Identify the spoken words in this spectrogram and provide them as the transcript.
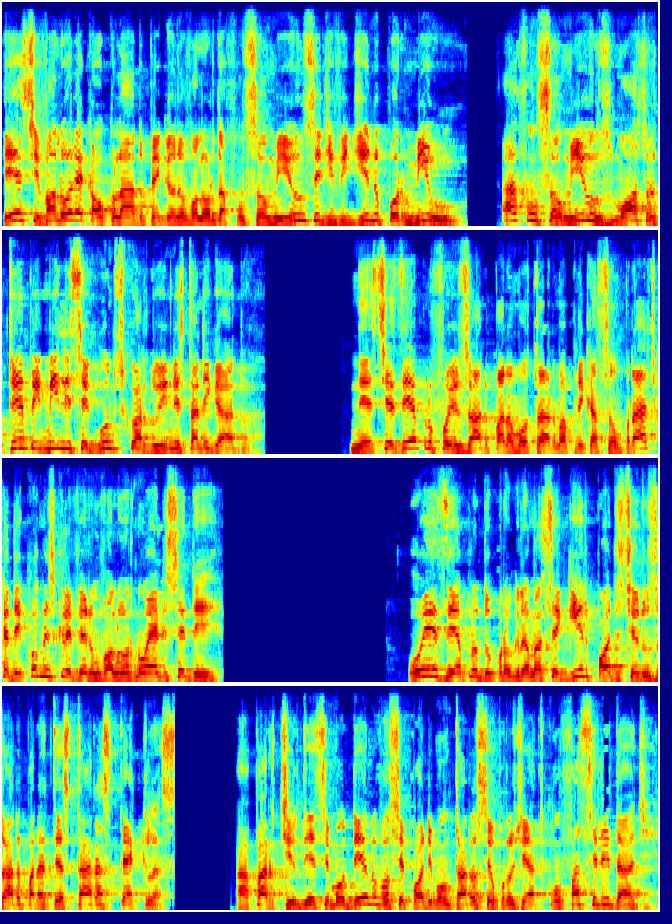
Este valor é calculado pegando o valor da função mils e dividindo por mil. A função mils mostra o tempo em milissegundos que o Arduino está ligado. Neste exemplo, foi usado para mostrar uma aplicação prática de como escrever um valor no LCD. O exemplo do programa a seguir pode ser usado para testar as teclas. A partir desse modelo, você pode montar o seu projeto com facilidade.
